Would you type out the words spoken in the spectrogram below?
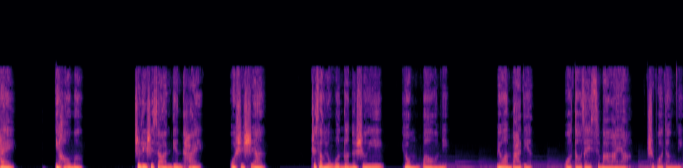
嗨，你好吗？这里是小安电台，我是诗安，只想用温暖的声音拥抱你。每晚八点，我都在喜马拉雅直播等你。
